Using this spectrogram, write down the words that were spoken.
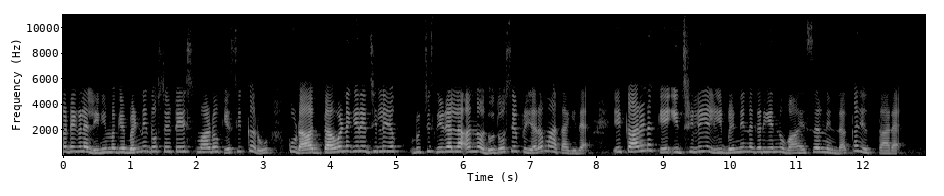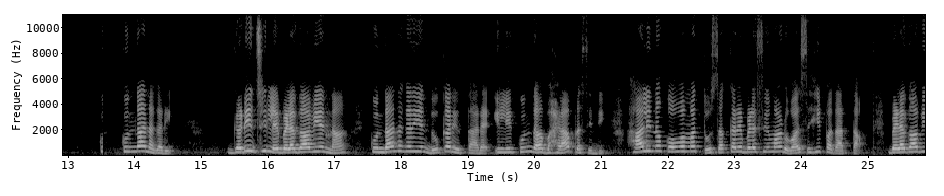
ಕಡೆಗಳಲ್ಲಿ ನಿಮಗೆ ಬೆಣ್ಣೆ ದೋಸೆ ಟೇಸ್ಟ್ ಮಾಡೋಕೆ ಸಿಕ್ಕರೂ ಕೂಡ ದಾವಣಗೆರೆ ಜಿಲ್ಲೆಯ ರುಚಿ ನೀಡಲ್ಲ ಅನ್ನೋದು ದೋಸೆ ಪ್ರಿಯರ ಮಾತಾಗಿದೆ. ಈ ಕಾರಣಕ್ಕೆ ಈ ಜಿಲ್ಲೆಯಲ್ಲಿ ಬೆಣ್ಣೆ ನಗರಿ ಎನ್ನುವ ಹೆಸರಿನಿಂದ ಕರೆಯುತ್ತಾರೆ. ಕುಂದಾನಗರಿ. ಗಡಿ ಜಿಲ್ಲೆ ಬೆಳಗಾವಿಯನ್ನ ಕುಂದಾನಗರಿ ಎಂದು ಕರೆಯುತ್ತಾರೆ. ಇಲ್ಲಿ ಕುಂದ ಬಹಳ ಪ್ರಸಿದ್ಧಿ. ಹಾಲಿನ ಕೋವ ಮತ್ತು ಸಕ್ಕರೆ ಬೆಳೆಸಿ ಮಾಡುವ ಸಿಹಿ ಪದಾರ್ಥ. ಬೆಳಗಾವಿ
